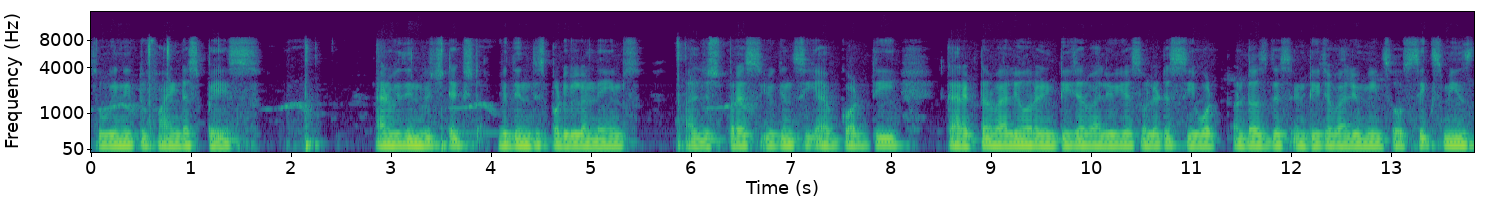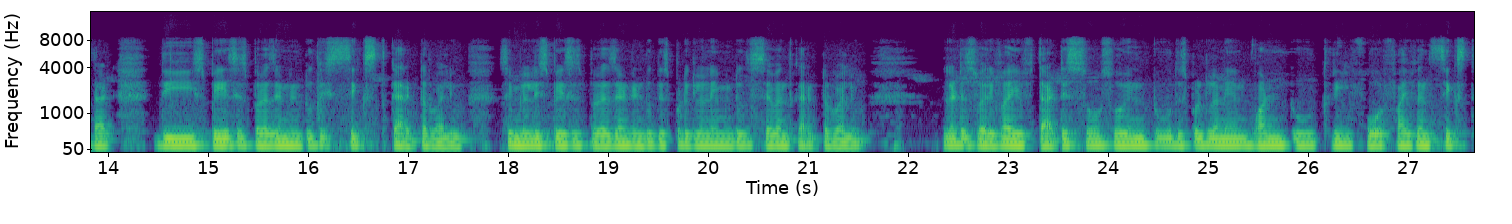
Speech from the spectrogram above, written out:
So we need to find a space and within which text within this particular names i'll just press you can see i've got the character value or integer value here. So let us see what does this integer value mean. So 6 means that the space is present into the sixth character value. Similarly space is present into this particular name into the seventh character value. Let us verify if that is so. So into this particular name 1 2 3 4 5 and 6th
